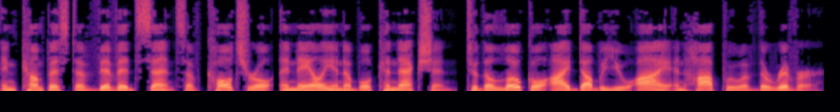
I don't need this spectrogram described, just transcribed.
encompassed a vivid sense of cultural inalienable connection to the local Iwi and Hapu of the river.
